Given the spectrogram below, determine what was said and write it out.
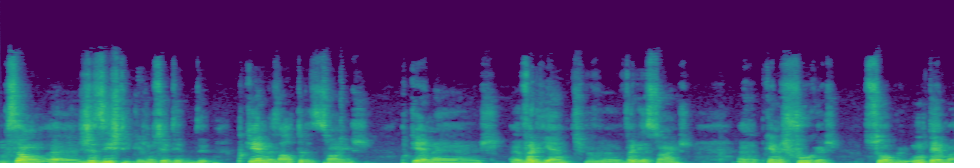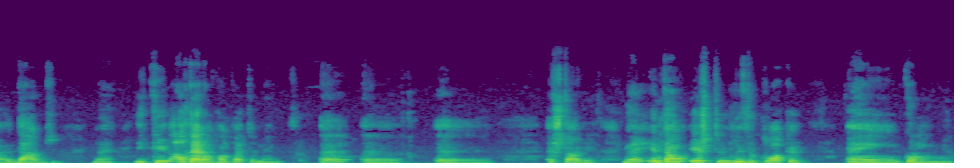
que são uh, jazzísticas, no sentido de pequenas alterações, pequenas uh, variantes, uh, variações, pequenas fugas sobre um tema dado é? e que alteram completamente a história. É? Então, este livro coloca em, como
